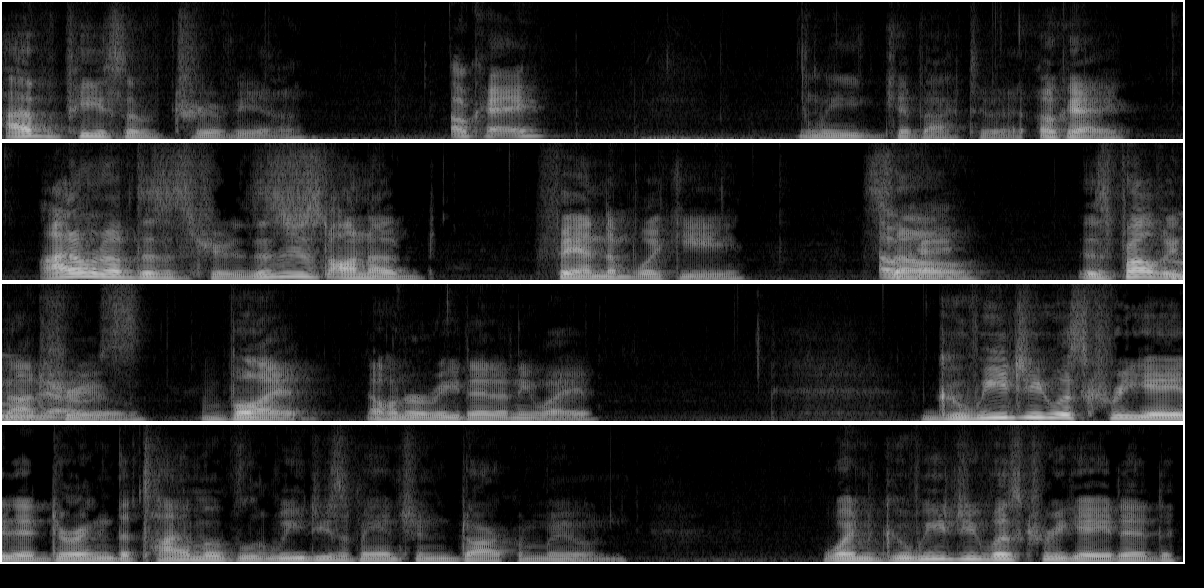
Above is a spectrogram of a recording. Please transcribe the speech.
I have a piece of trivia. Okay. Let me get back to it. Okay. I don't know if this is true. This is just on a fandom wiki. So Okay. it's probably Who not knows? true. But I want to read it anyway. Gooigi was created during the time of Luigi's Mansion Dark Moon. When Gooigi was created,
